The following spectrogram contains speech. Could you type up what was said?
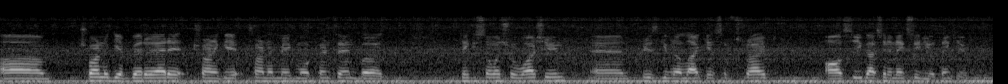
Um, trying to get better at it trying to get trying to make more content but thank you so much for watching and please give it a like and subscribe. I'll see you guys in the next video. Thank you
